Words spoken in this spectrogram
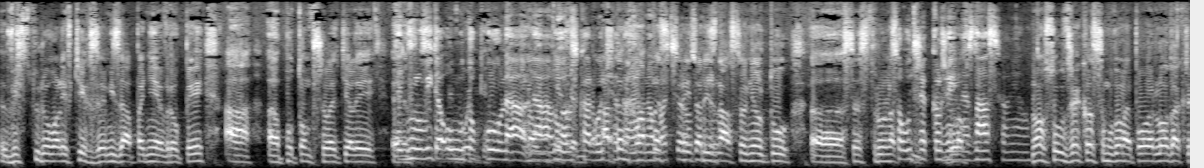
vystudovali v těch zemích západní Evropy a, a potom přiletěli... Eh, Teď mluvíte o útoku na, na Miloška A ten chlapec, který tady znásilnil tu uh, sestru... Na soud řekl, že ji neznásilnil. No, soud řekl, se mu to nepovedlo, tak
